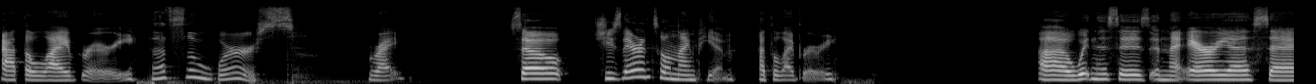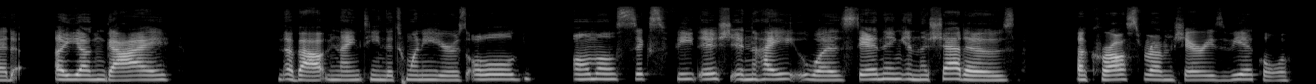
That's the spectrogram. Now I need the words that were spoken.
at the library. That's the worst. Right. So she's there until 9 p.m at the library. Uh, witnesses in the area said a young guy, about 19 to 20 years old, almost six feet ish in height, was standing in the shadows across from Sherry's vehicle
